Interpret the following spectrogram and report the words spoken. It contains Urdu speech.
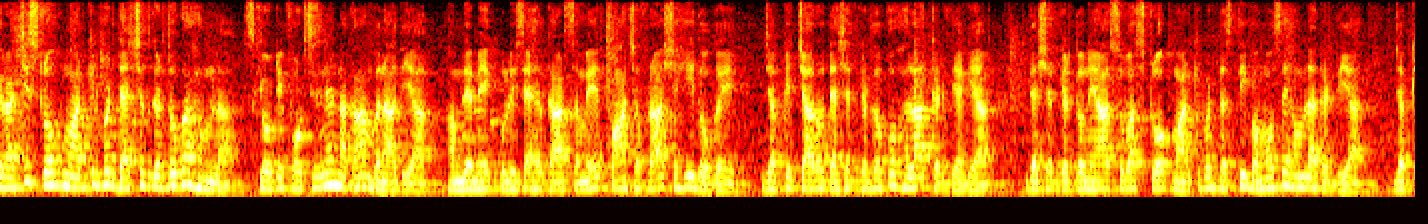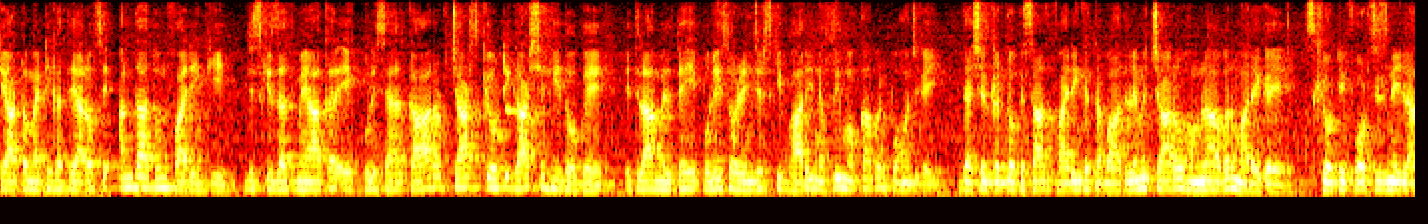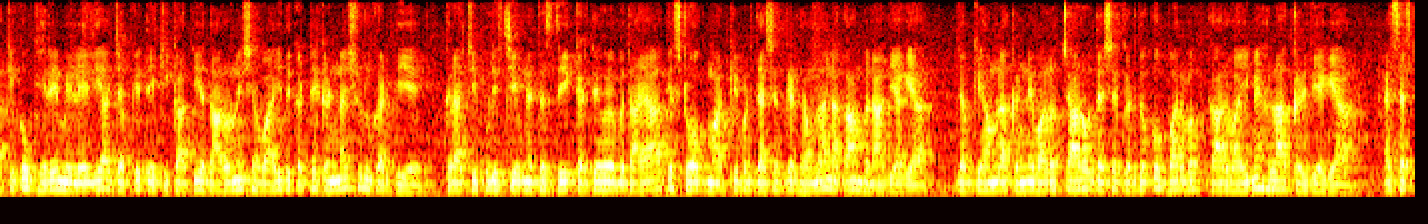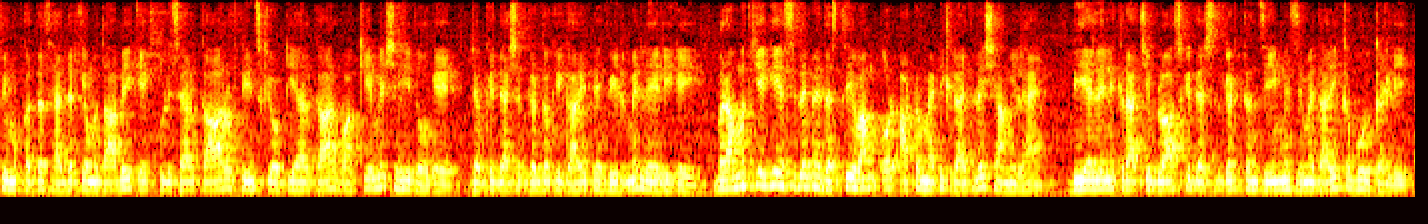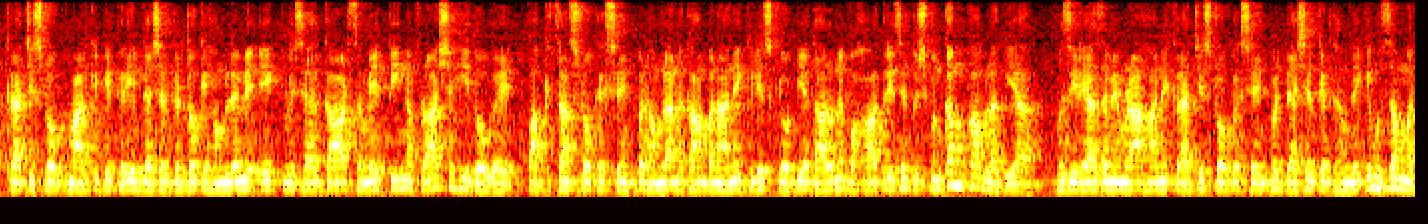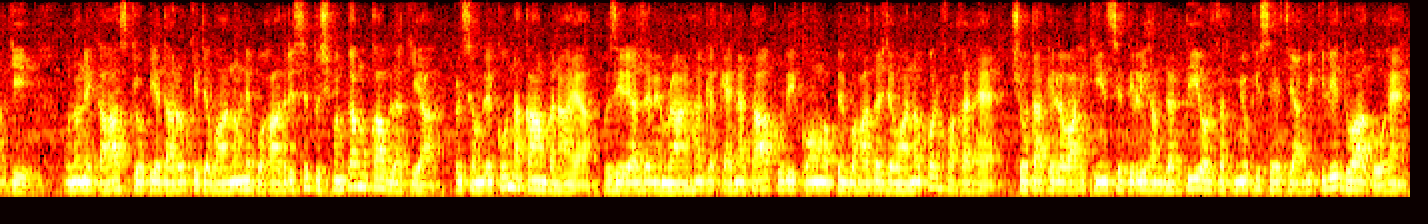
کراچی سٹوک مارکیٹ پر دہشت گردوں کا حملہ۔ سیکیورٹی فورسز نے ناکام بنا دیا۔ حملے میں ایک پولیس اہلکار سمیت پانچ افراد شہید ہو گئے، جبکہ چاروں دہشت گردوں کو ہلاک کر دیا گیا۔ دہشت گردوں نے آج صبح سٹوک مارکیٹ پر دستی بموں سے حملہ کر دیا۔ جبکہ آٹومیٹک ہتھیاروں سے اندھا دھن فائرنگ کی، جس کی زد میں آ کر ایک پولیس اہلکار اور چار سیکیورٹی گارڈ شہید ہو گئے۔ اطلاع ملتے ہی پولیس اور رینجرز کی بھاری نفری موقع پر پہنچ گئی۔ دہشت گردوں کے ساتھ فائرنگ کے تبادلے میں چاروں حملہ آور مارے گئے۔ سیکیورٹی فورسز نے علاقے کو گھیرے میں لے لیا، جبکہ تحقیقاتی اداروں نے شواہد اکٹھے کرنا شروع کر دیے۔ کراچی پولیس چیف نے تصدیق کرتے ہوئے بتایا کہ سٹوک مارکیٹ پر دہشت گرد حملہ ناکام بنا دیا گیا، جبکہ حملہ کرنے والوں چاروں دہشت گردوں کو بر وقت کاروائی میں ہلاک کر دیا گیا۔ ایس ایس پی مقدس حیدر کے مطابق ایک پولیس اہلکار اور تین سیکیورٹی اہلکار واقعے میں شہید ہو گئے، جبکہ دہشت گردوں کی گاڑی تحویل میں لے لی گئی۔ برامت کیے گئے اسلحے میں دستی بم اور آٹومیٹک رائفلیں شامل ہیں۔ بی ایل اے نے کراچی بلاس کی دہشت گرد تنظیم میں ذمہ داری قبول کر لی۔ کراچی سٹوک مارکیٹ کے قریب دہشت گردوں کے حملے میں ایک پولیس اہلکار سمیت تین افراد شہید ہو گئے۔ پاکستان سٹوک ایکسچینج پر حملہ ناکام بنانے کے لیے سیکیورٹی اداروں نے بہادری سے دشمن کا مقابلہ کیا۔ وزیر اعظم عمران خان نے کراچی سٹوک ایکسچینج پر دہشت گرد حملے کی مذمت کی۔ انہوں نے کہا، سیکیورٹی اداروں کے جوانوں نے بہادری سے دشمن کا مقابلہ کیا اور اس حملے کو ناکام بنایا۔ وزیر اعظم عمران خان کا کہنا تھا، پوری قوم اپنے بہادر جوانوں پر فخر ہے۔ شہدا کے لواحقین سے دلی ہمدردی اور زخمیوں کی صحت یابی کے لیے دعا گو ہیں۔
